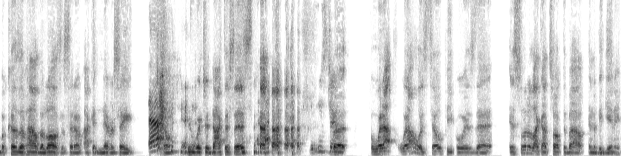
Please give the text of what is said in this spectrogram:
because of how the laws are set up, I could never say don't do what your doctor says. but what I what I always tell people is that it's sort of like I talked about in the beginning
